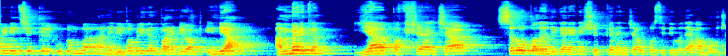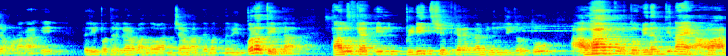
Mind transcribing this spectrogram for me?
पीडित शेतकरी कुटुंब आणि Republican Party of India Ambedkar या पक्षाच्या सर्व पदाधिकारी आणि शेतकऱ्यांच्या उपस्थितीमध्ये हा मोर्चा होणार आहे. तरी पत्रकार बांधवांच्या माध्यमातून मी परत एकदा तालुक्यातील पीडित शेतकऱ्यांना विनंती करतो आवाहन करतो विनंती नाही आवाहन.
